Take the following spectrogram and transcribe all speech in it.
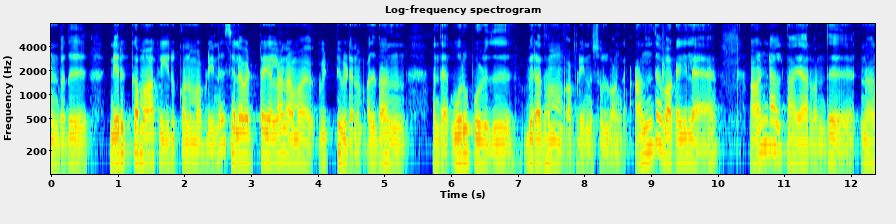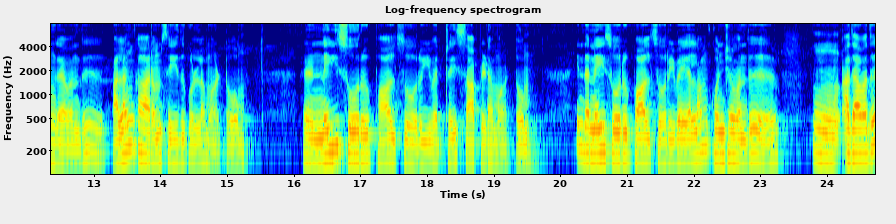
என்பது நெருக்கமாக இருக்கணும் அப்படின்னு சிலவற்றையெல்லாம் நாம் விட்டு விடணும் அதுதான் அந்த ஒரு பொழுது விரதம் அப்படின்னு சொல்லுவாங்க. அந்த வகையில் ஆண்டாள் தாயார் வந்து நாங்கள் வந்து அலங்காரம் செய்து கொள்ள மாட்டோம். நெய் சோறு பால் சோறு இவற்றை சாப்பிட மாட்டோம். இந்த நெய் சோறு பால் சோறு இவையெல்லாம் கொஞ்சம் வந்து அதாவது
